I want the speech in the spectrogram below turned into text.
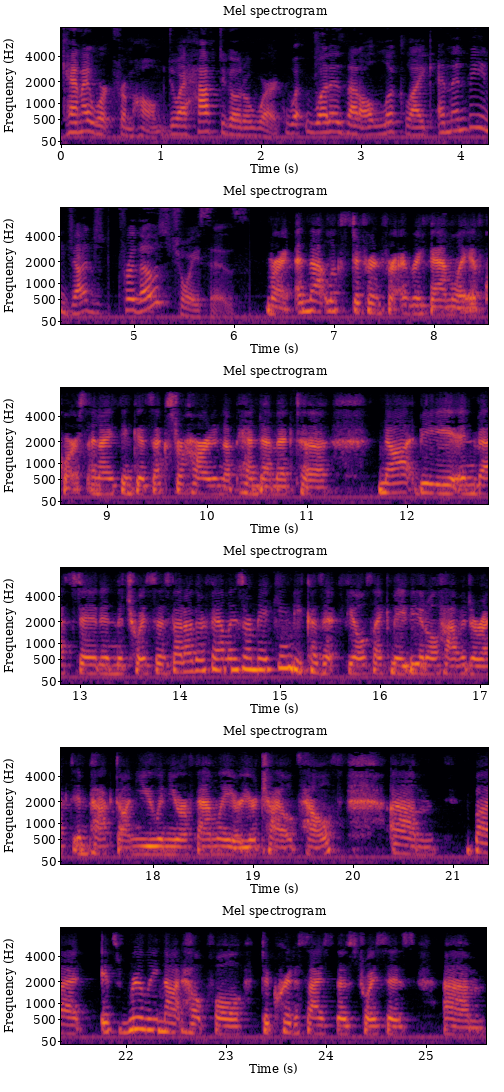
can I work from home? Do I have to go to work? What what does that all look like? And then being judged for those choices. Right. And that looks different for every family, of course. And I think it's extra hard in a pandemic to not be invested in the choices that other families are making because it feels like maybe it'll have a direct impact on you and your family or your child's health. Um, but it's really not helpful to criticize those choices. Um,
